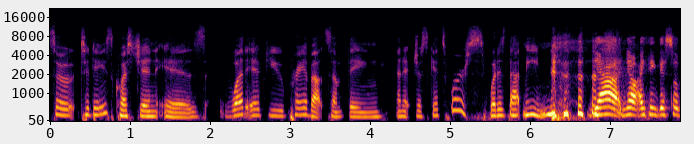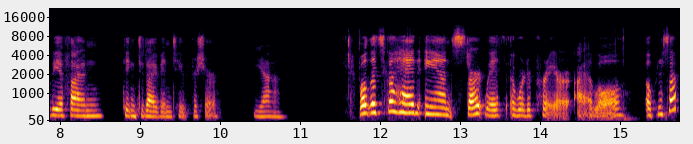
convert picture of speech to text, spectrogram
So today's question is what if you pray about something and it just gets worse? What does that mean? yeah, no, I think this will be a fun thing to dive into for sure. Yeah. Well, let's go ahead and start with a word of prayer. I will open us up.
